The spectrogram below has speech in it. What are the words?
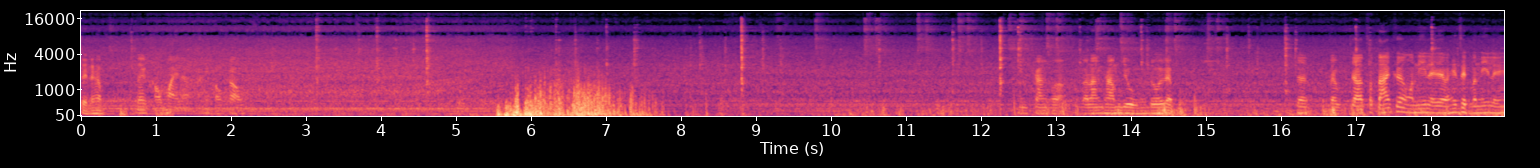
เสร็จแล้วครับ ได้เขาใหม่แล้วอันนี้เขาเก่า ก็กำลังทำอยู่โดยแบบ จะแบบจะสตาร์ทเครื่องวันนี้เลยให้เสร็จวันนี้เลย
